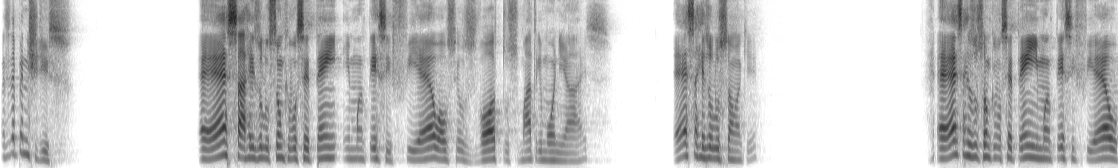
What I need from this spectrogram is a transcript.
Mas independente disso, é essa a resolução que você tem em manter-se fiel aos seus votos matrimoniais? É essa a resolução aqui? É essa a resolução que você tem em manter-se fiel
